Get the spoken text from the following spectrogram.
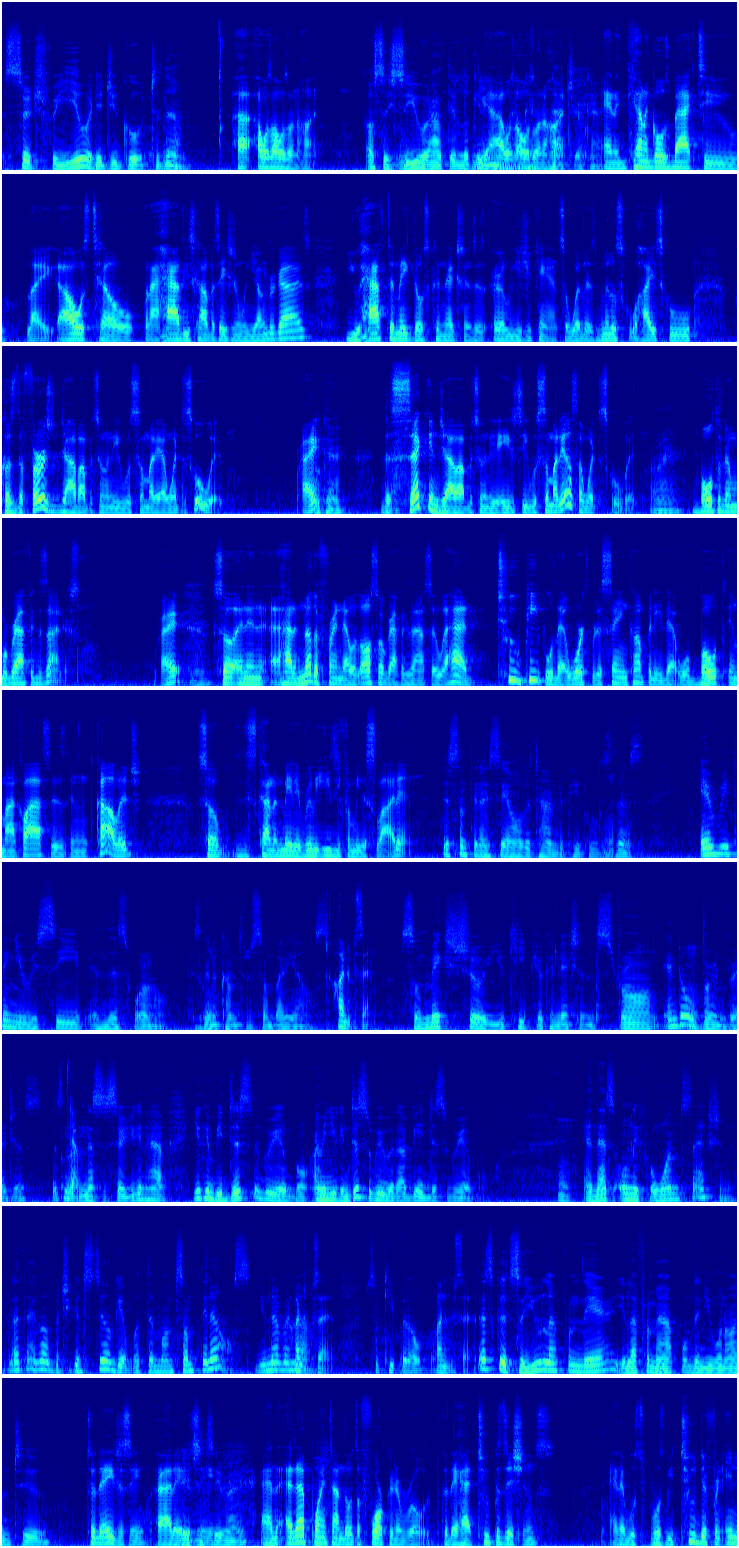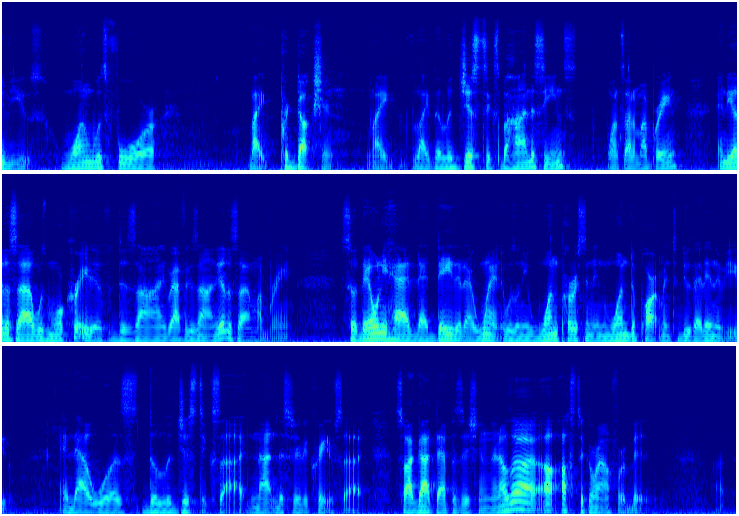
search for you or did you go to them? I, I was always on the hunt. Oh, so, so you were out there looking. Yeah, I was always okay, on the hunt. gotcha, okay. And it kind of goes back to like I always tell when I have these conversations with younger guys, you have to make those connections as early as you can. So whether it's middle school, high school, because the first job opportunity was somebody I went to school with, right? Okay. The second job opportunity agency was somebody else I went to school with. Right. Both of them were graphic designers. Right? Mm-hmm. So, and then I had another friend that was also a graphic designer. So I had two people that worked for the same company that were both in my classes in college. So this kind of made it really easy for me to slide in. There's something I say all the time to people is this everything you receive in this world is going to mm-hmm. come through somebody else. 100%. So make sure you keep your connections strong and don't mm-hmm. burn bridges. It's not Yeah. necessary. You can have you can be disagreeable. I mean, you can disagree without being disagreeable. Hmm. And that's only for one section. Let that go, but you can still get with them on something else. You never know. 100%. So keep it open. 100%. That's good. So you left from there. You left from Apple. Then you went on to To the agency, ad agency. agency, right? And at that point in time, there was a fork in the road because they had two positions, and it was supposed to be two different interviews. One was for like production, like like the logistics behind the scenes, one side of my brain, and the other side was more creative, design, graphic design, the other side of my brain. So they only had that day that I went. It was only one person in one department to do that interview, and that was the logistics side, not necessarily the creative side. So I got that position, and I was like, "All right, I'll, I'll stick around for a bit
